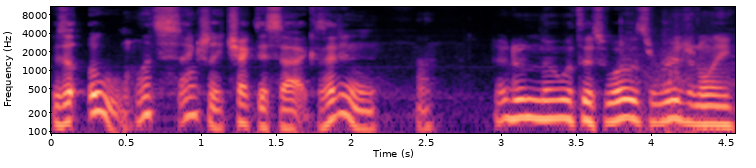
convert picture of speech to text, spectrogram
Is it, ooh, let's actually check this out, because I didn't, I didn't know what this was originally.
